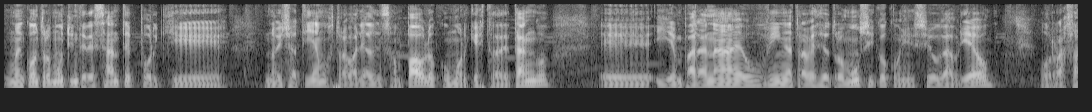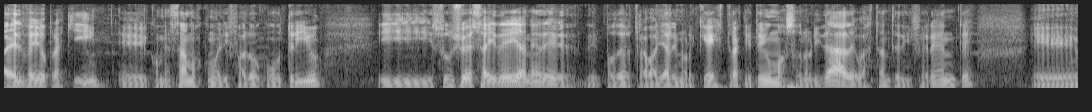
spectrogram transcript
um encontro muito interessante porque nós já tínhamos trabalhado em São Paulo com uma orquestra de tango eh, e em Paraná eu vim através de outro músico, conheci o Gabriel, o Rafael veio para aqui, eh, começamos, como ele falou, com o trio e surgiu essa ideia né, de, de poder trabalhar em orquestra que tem uma sonoridade bastante diferente. Eh,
